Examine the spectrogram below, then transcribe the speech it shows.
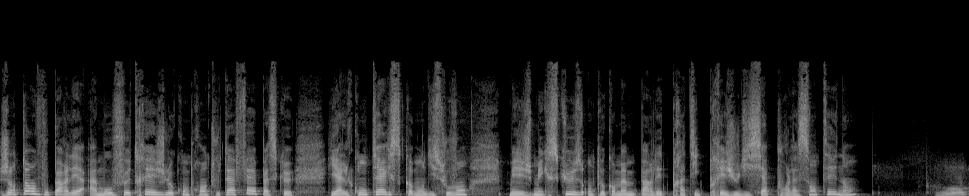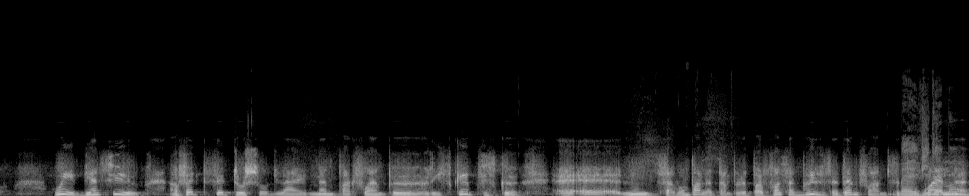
j'entends vous parler à mots feutrés et je le comprends tout à fait parce qu'il y a le contexte, comme on dit souvent. Mais je m'excuse, on peut quand même parler de pratiques préjudiciables pour la santé, non? Oh, oui, bien sûr. En fait, cette eau chaude-là est même parfois un peu risquée puisque euh, euh, nous ne savons pas la température. Parfois, ça brûle certaines femmes. Bah, évidemment.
